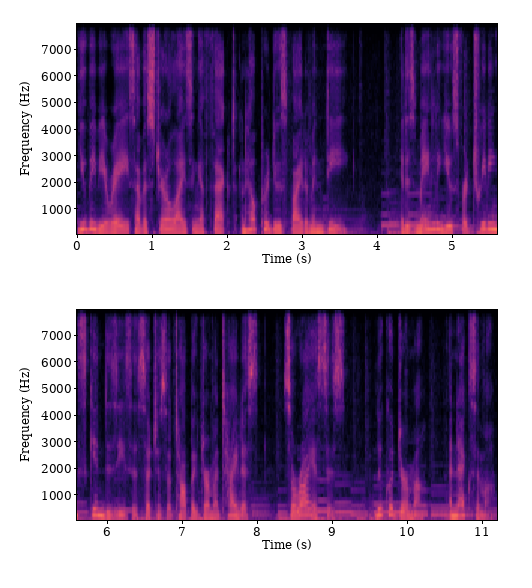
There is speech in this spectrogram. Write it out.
UVB rays have a sterilizing effect and help produce vitamin D. It is mainly used for treating skin diseases such as atopic dermatitis, psoriasis, leukoderma, and eczema.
